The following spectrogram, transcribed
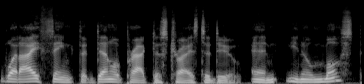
what I think the dental practice tries to do. And, you know, most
